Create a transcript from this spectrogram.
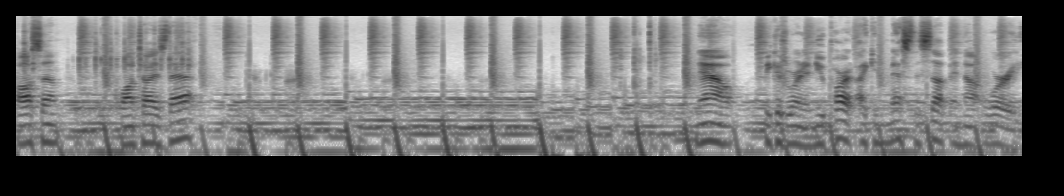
Awesome. Quantize that. Now, because we're in a new part, I can mess this up and not worry.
